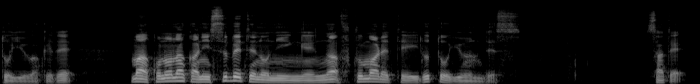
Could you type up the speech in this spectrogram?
というわけでまあこの中に全ての人間が含まれているというんです。さて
